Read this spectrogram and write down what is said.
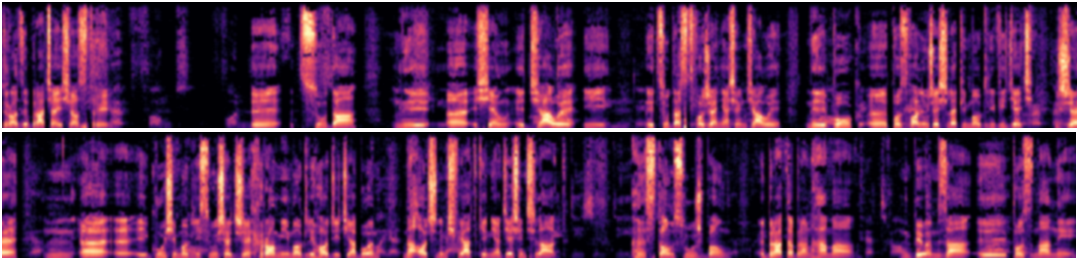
drodzy bracia i siostry, e, cuda e, się działy i cuda stworzenia się działy. Bóg e, pozwolił, że ślepi mogli widzieć, że mm, e, e, głusi mogli słyszeć, że chromi mogli chodzić. Ja byłem naocznym świadkiem, ja 10 lat z tą służbą brata Branhama byłem zapoznany.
